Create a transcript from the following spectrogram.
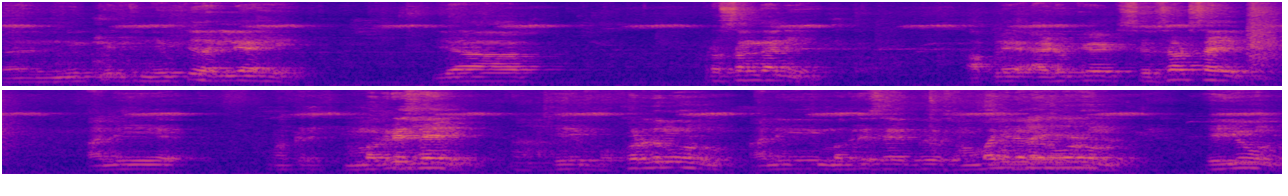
नियु- त्यांची नियुक्ती झालेली आहे. या प्रसंगाने आपले ॲडव्होकेट सिरसाट साहेब आणि मगरे साहेब. हे भोकरदनवरून आणि मगरे साहेब संभाजीनगरवरून हे येऊन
